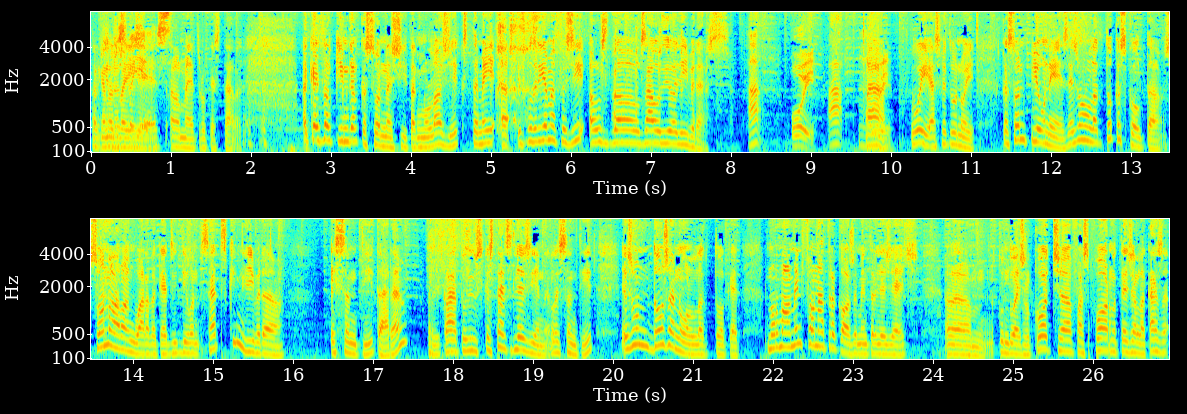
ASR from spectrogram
perquè no es veiés veiés. el metro que estava. Aquests del Kindle, que són així tecnològics, també eh, hi podríem afegir els dels audiollibres. Ah, Ui. ah, Ah, Ui. ui, has fet un ui. Que són pioners. És un lector que escolta. Són a l'avantguarda d'aquests i et diuen saps quin llibre he sentit ara? Perquè, clar, tu dius que estàs llegint, l'he sentit. És un dos en un, lector aquest. Normalment fa una altra cosa mentre llegeix. Um, condueix el cotxe, fa esport, neteja la casa.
